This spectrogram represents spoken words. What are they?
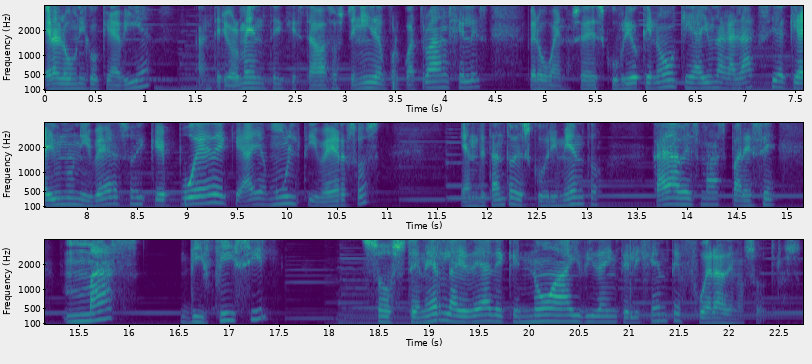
era lo único que había anteriormente, que estaba sostenida por cuatro ángeles, pero bueno, se descubrió que no, que hay una galaxia, que hay un universo y que puede que haya multiversos. Y ante tanto descubrimiento, cada vez más parece más difícil sostener la idea de que no hay vida inteligente fuera de nosotros.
